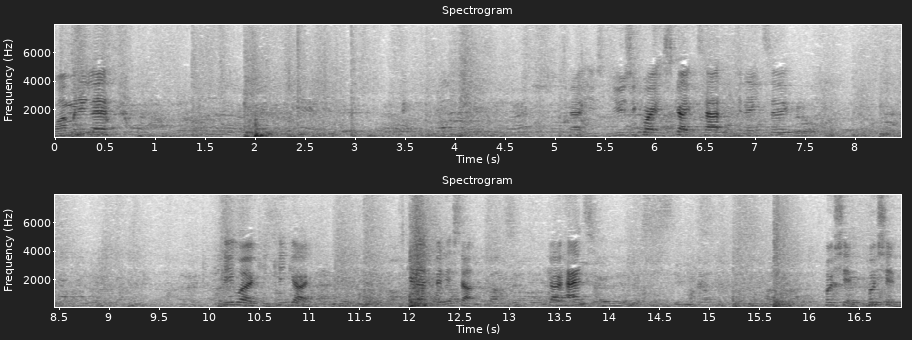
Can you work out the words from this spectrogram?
One minute left. Use a great escape tap if you need to. Keep working, keep going. That fitness up. Go Hans. Push him, push him.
